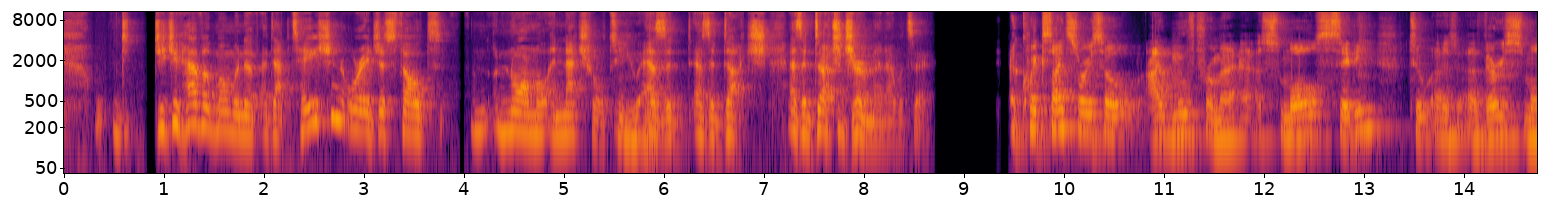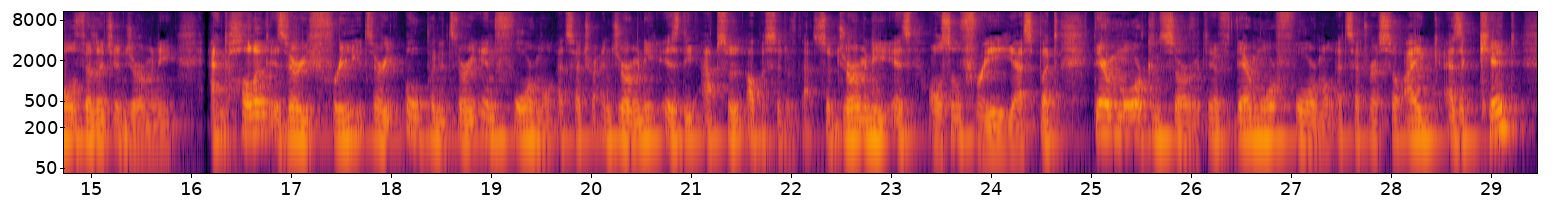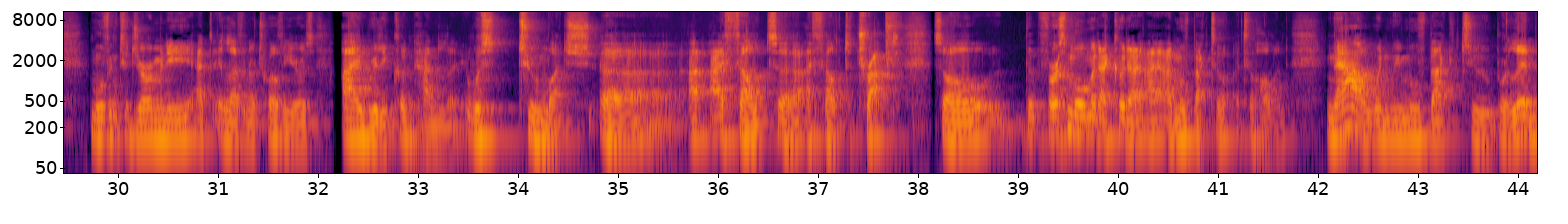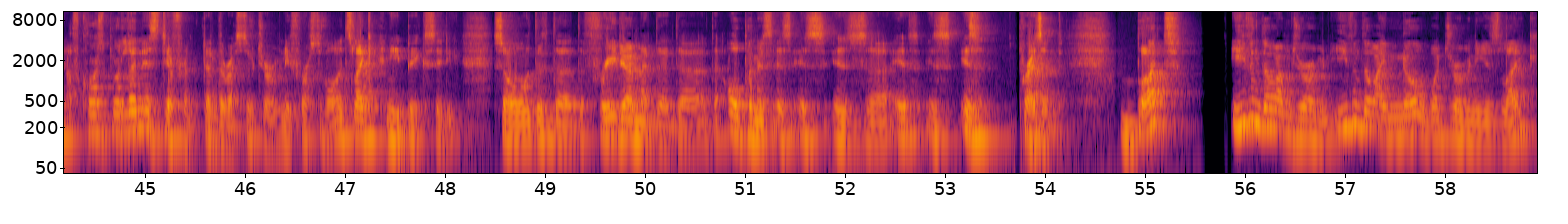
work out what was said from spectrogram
D- did you have a moment of adaptation, or it just felt normal and natural to you mm-hmm. as a as a Dutch, as a Dutch German? I would say. A quick side story. So I moved from a, a small city to a, a, very small village in Germany, and Holland is very free. It's very open. It's very informal, etc. And Germany is the absolute opposite of that. So Germany is also free, yes, but they're more conservative. They're more formal, etc. So I, as a kid, moving to Germany at 11 or 12 years, I really couldn't handle it. It was too much. Uh, I, I, felt uh, I felt trapped. So the first moment I could, I, I, moved back to to Holland. Now, when we move back to Berlin, of course, Berlin is different than the rest of Germany. First of all, it's like any big city. So the the, the freedom and the, the, the openness is is is, uh, is is is present. But even though I'm German, even though I know what Germany is like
